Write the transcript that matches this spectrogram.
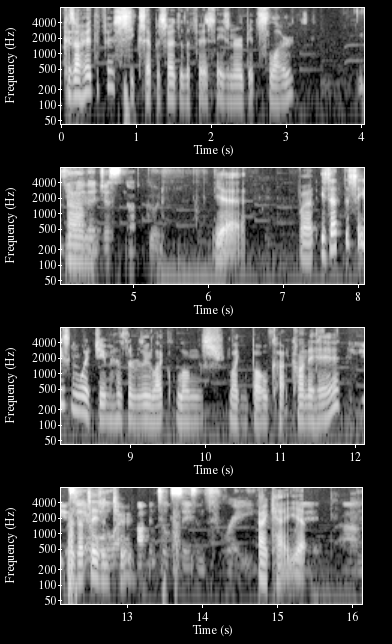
Because I heard the first six episodes of the first season are a bit slow. Yeah, Um, they're just not good. Yeah. But is that the season where Jim has the really like long, like bowl cut kind of hair? is that Yeah, season all the way two? Up until season three. Okay, yeah. Um,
